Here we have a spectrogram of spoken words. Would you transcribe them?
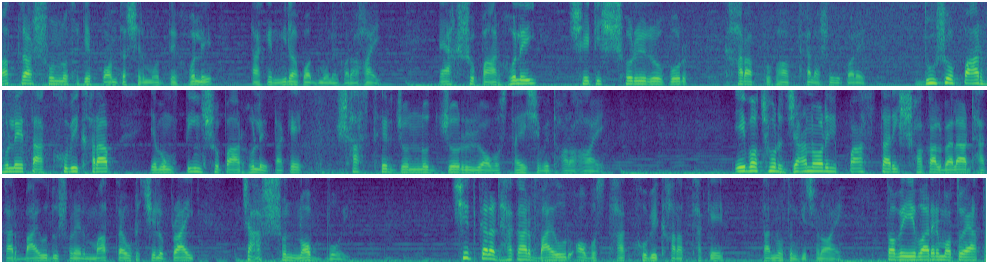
মাত্রা শূন্য থেকে পঞ্চাশের মধ্যে হলে তাকে নিরাপদ মনে করা হয়। একশো পার হলেই সেটি শরীরের ওপর খারাপ প্রভাব ফেলা শুরু করে। দুশো পার হলে তা খুবই খারাপ এবং তিনশো পার হলে তাকে স্বাস্থ্যের জন্য জরুরি অবস্থা হিসেবে ধরা হয়। এবছর জানুয়ারির পাঁচ তারিখ সকালবেলা ঢাকার বায়ু দূষণের মাত্রা উঠেছিল প্রায় চারশো নব্বই। শীতকালে ঢাকার বায়ুর অবস্থা খুবই খারাপ থাকে তার নতুন কিছু নয়। তবে এবারের মতো এত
